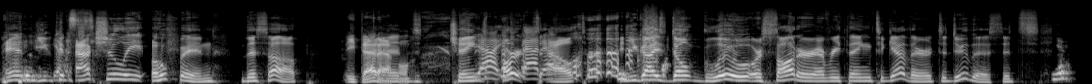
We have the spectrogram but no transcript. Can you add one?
And you yes. can actually open this up. Eat that apple. Change yeah, parts out. and you guys don't glue or solder everything together to do this. It's yep.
